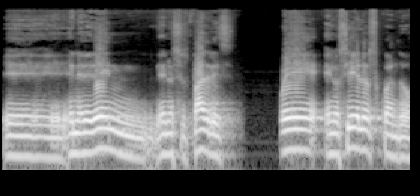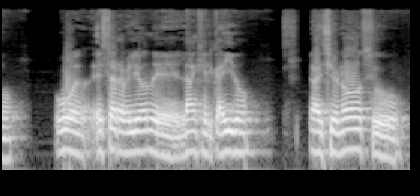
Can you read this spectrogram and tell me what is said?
eh, en el Edén de nuestros padres, fue en los cielos cuando hubo esta rebelión del ángel caído, traicionó su,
